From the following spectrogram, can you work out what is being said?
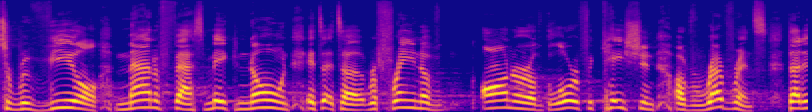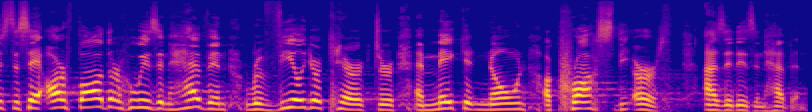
to reveal, manifest, make known. It's, it's a refrain of honor, of glorification, of reverence. That is to say, Our Father who is in heaven, reveal your character and make it known across the earth as it is in heaven.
